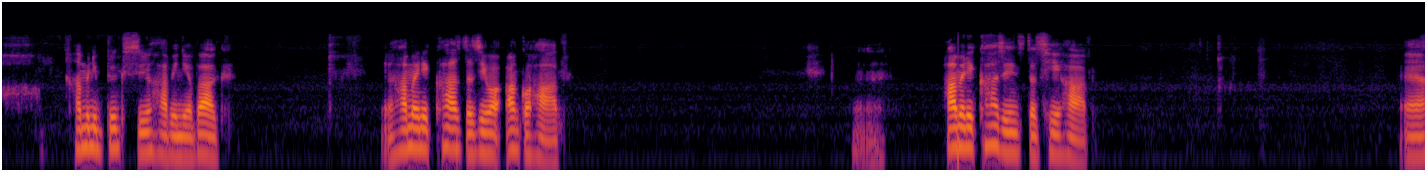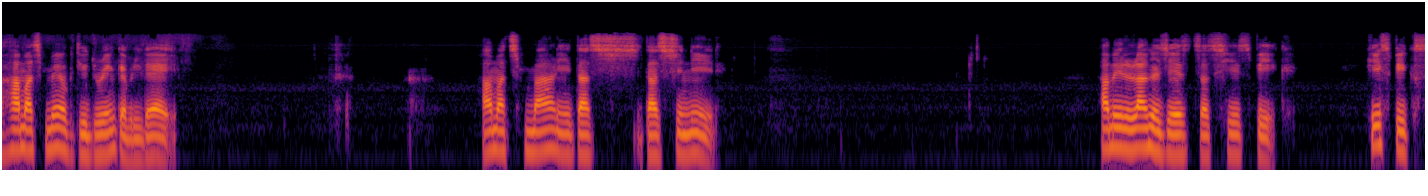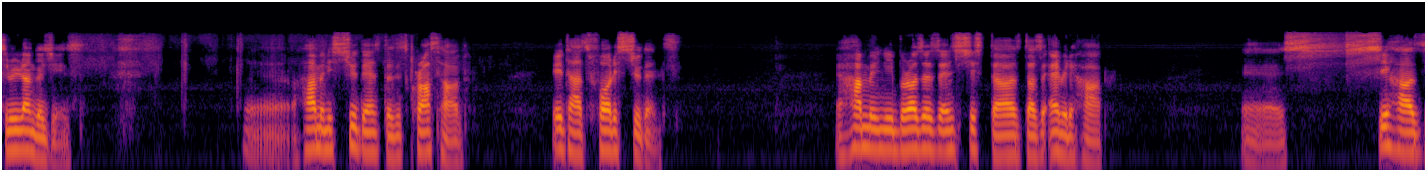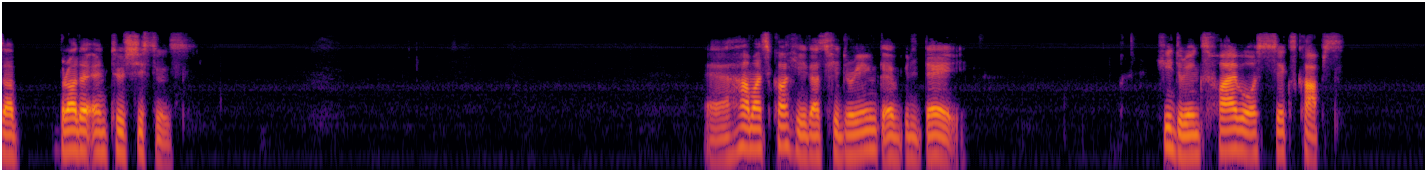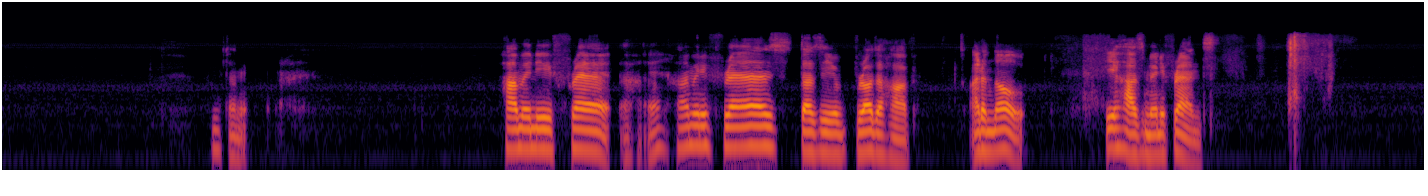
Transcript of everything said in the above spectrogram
how many books do you have in your bag? Uh, how many cars does your uncle have? How many cousins does he have? Uh, how much milk do you drink every day? How much money does does she need? How many languages does he speak? He speaks three languages. Uh, how many students does this class have? It has 40 students. Uh, how many brothers and sisters does Emily have? Uh, she has a brother and two sisters. Uh, how much coffee does he drink every day? He drinks five or six cups. How many friends? Eh, how many friends does your brother have? I don't know. He has many friends.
